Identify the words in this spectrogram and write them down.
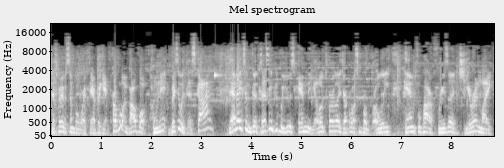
That's pretty simple right there, but yeah, purple and powerful opponent, basically with this guy, that makes him good, because I've seen people use him, the yellow turtle, Dragon Ball Super Broly, him, Full Power Frieza, Jiren, like,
